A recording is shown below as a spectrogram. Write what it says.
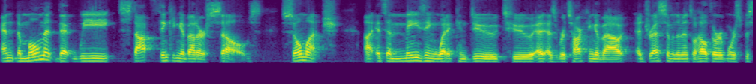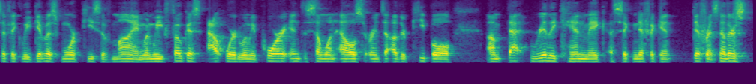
And the moment that we stop thinking about ourselves so much, uh, it's amazing what it can do to, as we're talking about, address some of the mental health, or more specifically, give us more peace of mind. When we focus outward, when we pour into someone else or into other people, um, that really can make a significant difference. Now, there's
